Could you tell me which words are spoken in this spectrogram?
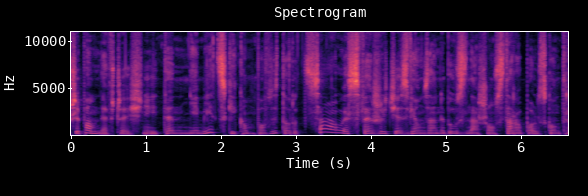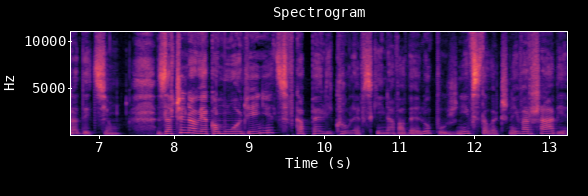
Przypomnę wcześniej, ten niemiecki kompozytor całe swe życie związany był z naszą staropolską tradycją. Zaczynał jako młodzieniec w kapeli królewskiej na Wawelu, później w stołecznej Warszawie.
